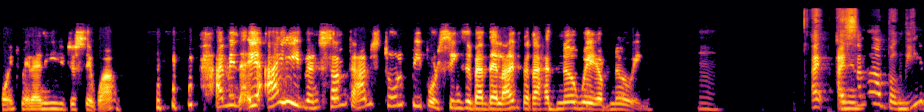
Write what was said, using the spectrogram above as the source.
point melanie you just say wow I mean, I, I, even sometimes told people things about their life that I had no way of knowing. Mm. I, I yeah. somehow believe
